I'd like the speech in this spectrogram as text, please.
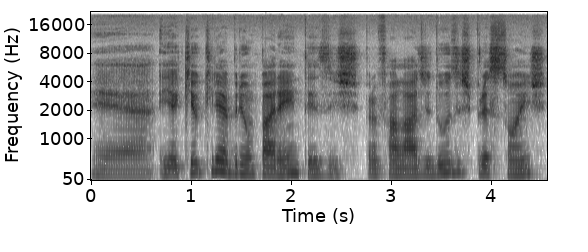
É, e aqui eu queria abrir um parênteses para falar de duas expressões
